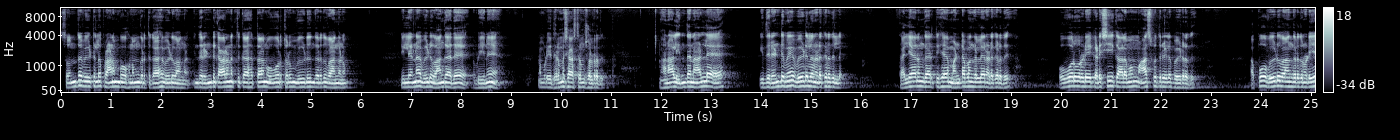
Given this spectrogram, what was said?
சொந்த வீட்டில் பிராணம் போகணுங்கிறதுக்காக வீடு வாங்கணும். இந்த ரெண்டு காரணத்துக்காகத்தான் ஒவ்வொருத்தரும் வீடுங்கிறது வாங்கணும். இல்லைன்னா வீடு வாங்காத அப்படின்னு நம்முடைய தர்மசாஸ்திரம் சொல்கிறது ஆனால் இந்த நாளில் இது ரெண்டுமே வீடில் நடக்கிறது இல்லை கல்யாணம் கார்த்திகை மண்டபங்களில் நடக்கிறது. ஒவ்வொருவருடைய கடைசி காலமும் ஆஸ்பத்திரியில் போயிடுறது. அப்போது வீடு வாங்கிறதுனுடைய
